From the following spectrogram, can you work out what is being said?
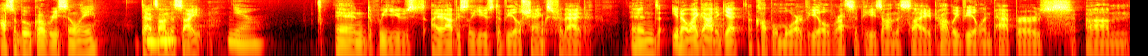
ossobuco recently. That's on the site Yeah, and we used i obviously used the veal shanks for that and you know i got to get a couple more veal recipes on the site probably veal and peppers um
